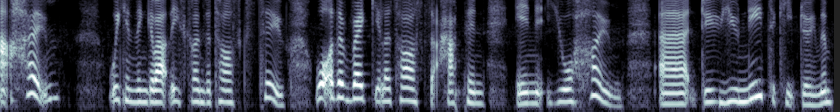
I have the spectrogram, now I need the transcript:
At home, we can think about these kinds of tasks too. What are the regular tasks that happen in your home? Uh, do you need to keep doing them?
